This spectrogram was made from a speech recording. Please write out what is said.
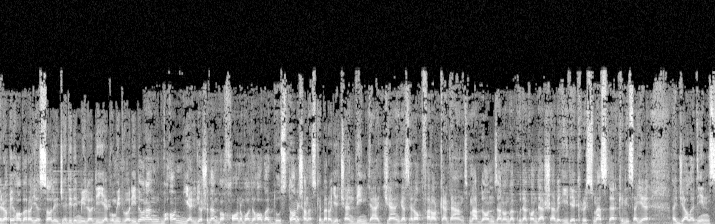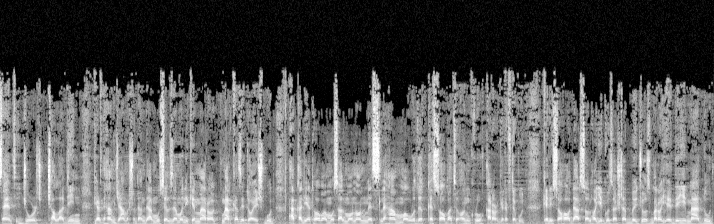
عراقی ها برای سال جدید میلادی یک امیدواری دارند و آن یکجا شدن با خانواده ها و دوستانشان است که برای چندین ده جنگ از عراق فرار کردند مردان زنان و کودکان در شب عید کریسمس در کلیسای جلادین سنت جورج چالادین گرد هم جمع شدند. در موسل زمانی که مرکز داعش بود اقلیت ها و مسلمانان مثل هم مورد قصابت آن گروه قرار گرفته بود. کلیساها در سالهای گذشته به جز برای عده معدود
